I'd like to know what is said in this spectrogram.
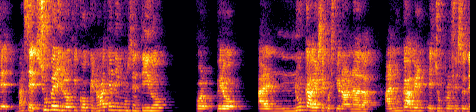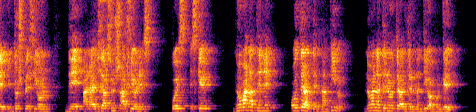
que va a ser súper ilógico, que no va a tener ningún sentido, pero al nunca haberse cuestionado nada, al nunca haber hecho un proceso de introspección, de analizar sus acciones, pues es que no van a tener otra alternativa. No van a tener otra alternativa porque...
